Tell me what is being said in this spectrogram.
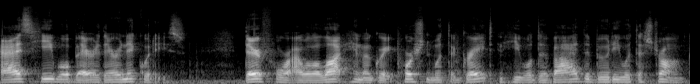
as he will bear their iniquities. Therefore, I will allot him a great portion with the great, and he will divide the booty with the strong.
